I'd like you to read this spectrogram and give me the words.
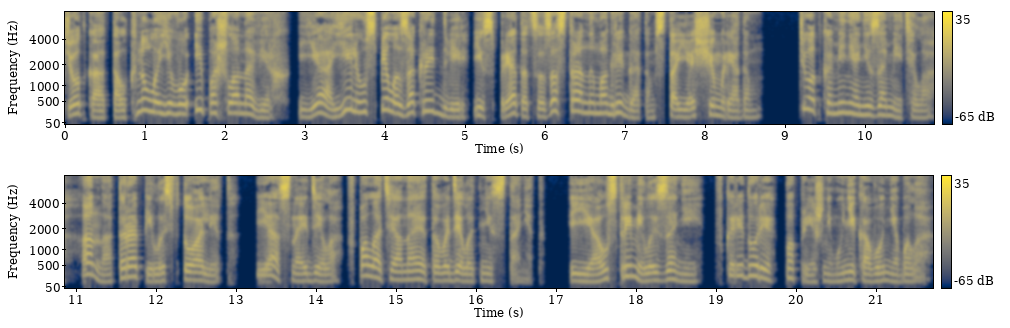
Тетка оттолкнула его и пошла наверх. Я еле успела закрыть дверь и спрятаться за странным агрегатом, стоящим рядом. Тетка меня не заметила, она торопилась в туалет. Ясное дело, в палате она этого делать не станет. Я устремилась за ней. В коридоре по-прежнему никого не было.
